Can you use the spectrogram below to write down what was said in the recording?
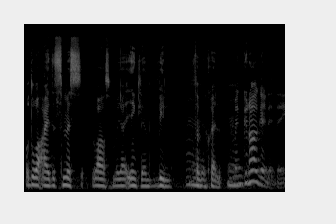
Och då I dismiss vad som jag egentligen vill Mm. för mig själv. Mm. Men gnager det dig?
